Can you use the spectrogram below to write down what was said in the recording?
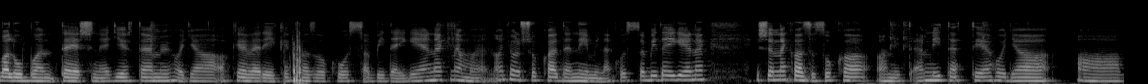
valóban teljesen egyértelmű, hogy a, a keverékek azok hosszabb ideig élnek, nem olyan nagyon sokkal, de némileg hosszabb ideig élnek, és ennek az az oka, amit említettél, hogy a, a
